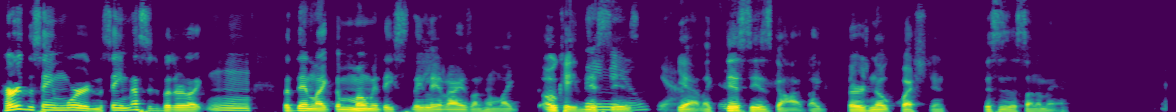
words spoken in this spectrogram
heard the same word and the same message, but they're like, mm. but then like the moment they they lay eyes on him, like okay, They this is yeah yeah, like this is God. Like there's no question. This is a son of man. Yeah.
